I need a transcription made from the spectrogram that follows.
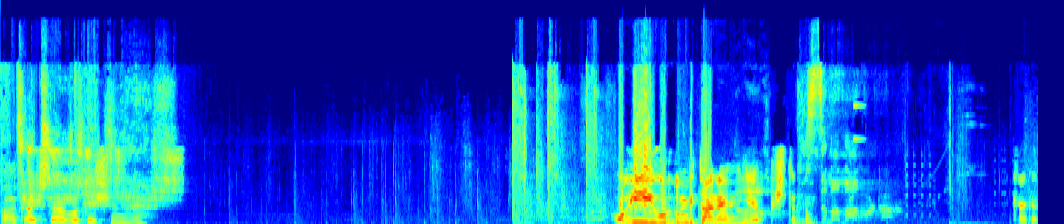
ameaça alfa é Oy vurdum bir tane yapıştırdım. Kızdım ama. Kanka.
